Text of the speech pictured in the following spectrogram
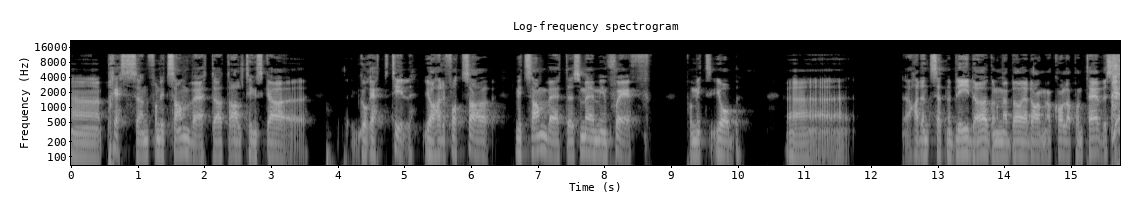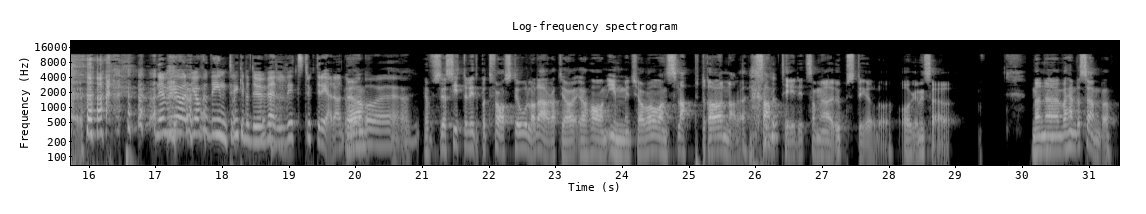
eh, pressen från ditt samvete att allting ska eh, gå rätt till. Jag hade fått så här, mitt samvete som är min chef på mitt jobb. Jag hade inte sett med blida ögon om jag började dagen med att kolla på en tv-serie. Nej men jag, jag fått intrycket att du är väldigt strukturerad och, Ja. och eh, Jag, jag sitter lite på två stolar där. Att jag, jag har en image av att vara en slapp drönare. samtidigt som jag är uppstyrd och organiserad. Men eh, vad händer sen då?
